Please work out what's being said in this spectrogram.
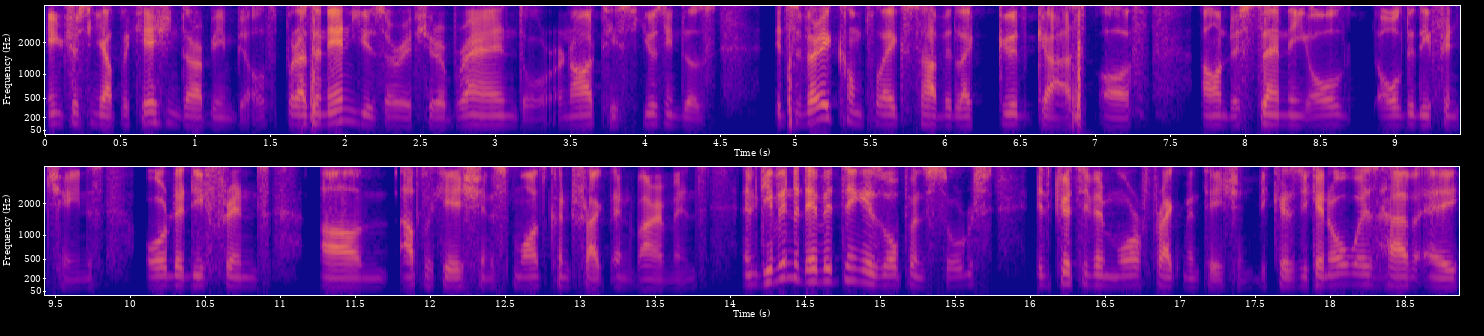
interesting applications that are being built. But as an end user, if you're a brand or an artist using those, it's very complex to have a like good grasp of understanding all all the different chains or the different um, applications, smart contract environments. And given that everything is open source, it creates even more fragmentation because you can always have a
